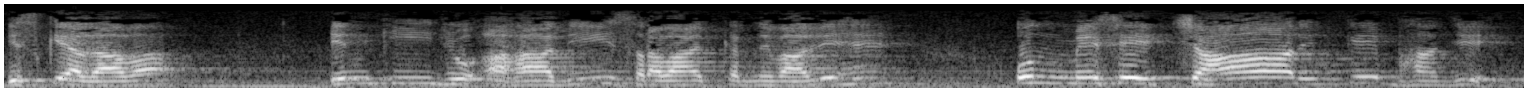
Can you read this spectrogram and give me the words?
اس کے علاوہ ان کی جو احادیث روایت کرنے والے ہیں، ان میں سے چار ان کے بھانجے ہیں۔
